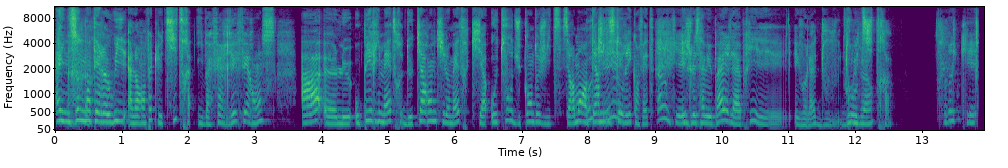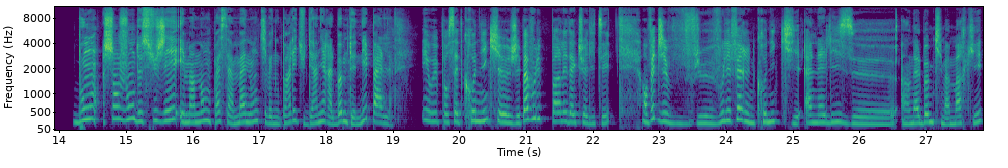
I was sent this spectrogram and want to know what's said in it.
Ah, une zone d'intérêt, oui. Alors en fait, le titre, il va faire référence à, euh, le, au périmètre de 40 km qu'il y a autour du camp d'Auschwitz. C'est vraiment un terme historique en fait. Ah, et je le savais pas, et je l'ai appris et, voilà, d'où le titre. Ok. Bon, changeons de sujet et maintenant on passe à Manon qui va nous parler du dernier album de Népal. Et oui, pour cette chronique, euh, j'ai pas voulu parler d'actualité. En fait, je voulais faire une chronique qui analyse euh, un album qui m'a marqué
